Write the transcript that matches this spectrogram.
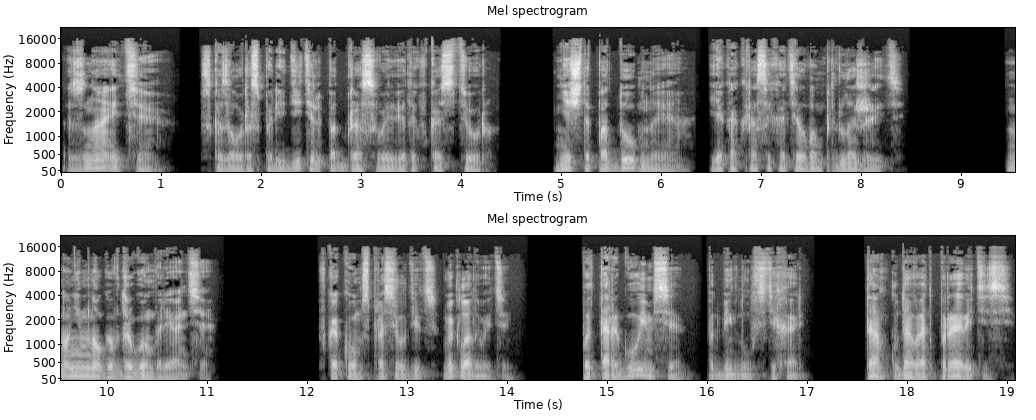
«Знаете», — сказал распорядитель, подбрасывая веток в костер, «нечто подобное я как раз и хотел вам предложить, но немного в другом варианте». «В каком?» — спросил Диц. «Выкладывайте». «Поторгуемся?» — подмигнул стихарь. «Там, куда вы отправитесь,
